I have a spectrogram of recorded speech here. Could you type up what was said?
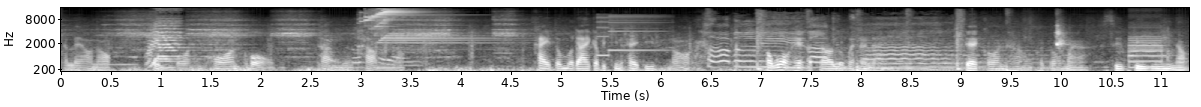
กลับมาฮอดกันแล้วเนาะเป็นบอลฮอนของทางเมืองคำเนาะใครต้มบ่ได้ก็ไปกินไข่ดิบเนาะเขาบอกให้ข้าเจ้าลงไปทางไหนแต่ก่อนเฮาก็ต้องมาซื้อปีอยู่นี่เนาะ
